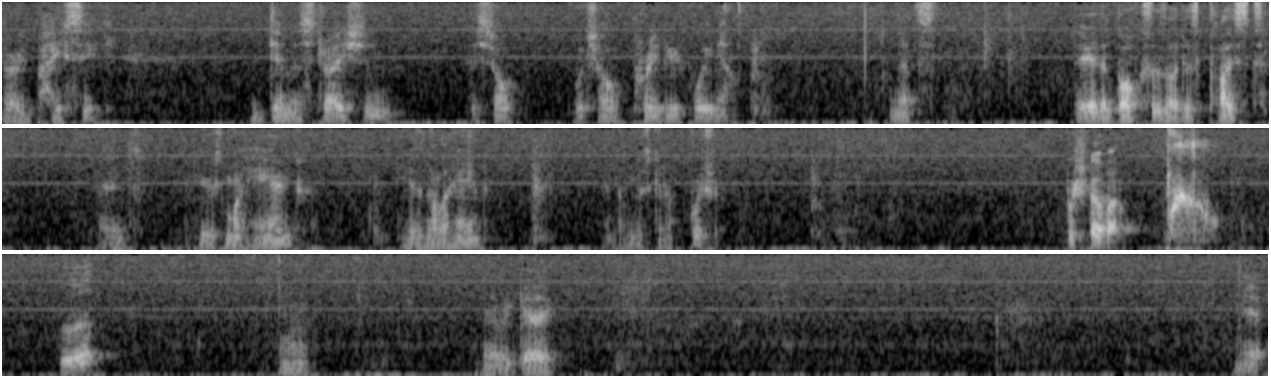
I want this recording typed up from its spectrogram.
very basic demonstration which I'll, which I'll preview for you now. And that's there the boxes I just placed and here's my hand. Here's another hand. And I'm just going to push it. Push it over. Mm. there we go. Yep.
